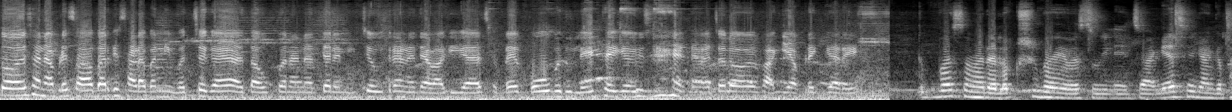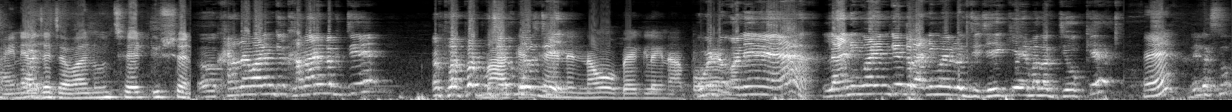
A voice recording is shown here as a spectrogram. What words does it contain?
તો છે ને આપણે સવા બાર કે સાડા બારની વચ્ચે ગયા હતા ઉપર અને અત્યારે નીચે ઉતર્યા ને ત્યાં વાગી ગયા છે. બે બહુ બધું લેટ થઈ ગયું છે અને ચલો હવે ભાગીએ આપણે ઘરે. તો બસ અમારા લક્ષુભાઈ હવે સુઈને જાગ્યા છે કારણ કે ભાઈને આજે જવાનું છે ટ્યુશન ખાના કે ખાનાને લખજે ફટફટ બોલજે. એને નવો બેગ લઈને આપો અને લાઇનિંગ વાળીને કે તો લાઇનિંગ વાળી લખજે. જે કે એમાં લખજે ઓકે હે? લખશું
